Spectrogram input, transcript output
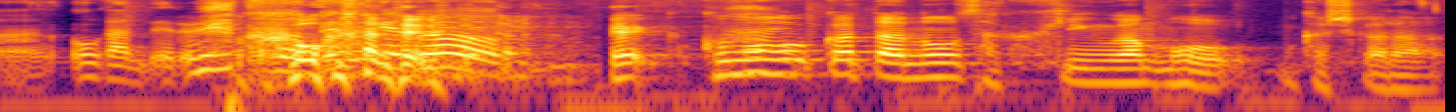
あの拝んでる。やつなんですけど。ええこの方の作品はもう昔から、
